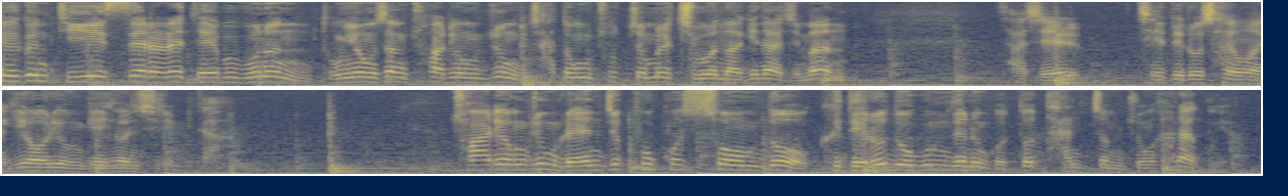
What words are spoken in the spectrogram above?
최근 DSLR의 대부분은 동영상 촬영 중 자동 초점을 지원하긴 하지만 사실 제대로 사용하기 어려운 게 현실입니다. 촬영 중 렌즈 포커스 소음도 그대로 녹음되는 것도 단점 중 하나고요.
